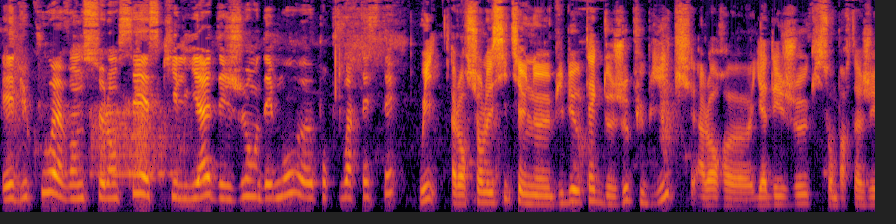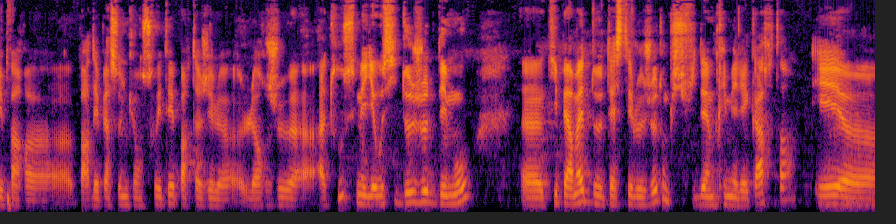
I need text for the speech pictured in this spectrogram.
Et du coup, avant de se lancer, est-ce qu'il y a des jeux en démo euh, pour pouvoir tester? Oui, alors sur le site, il y a une bibliothèque de jeux publics. Alors, euh, il y a des jeux qui sont partagés par, par des personnes qui ont souhaité partager leurs jeux à, à, tous, mais il y a aussi deux jeux de démo euh, qui permettent de tester le jeu. Donc il suffit d'imprimer les cartes et, euh,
